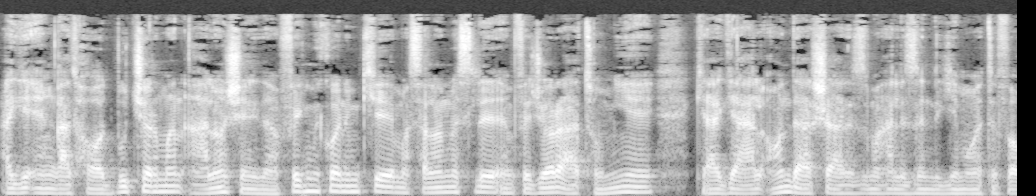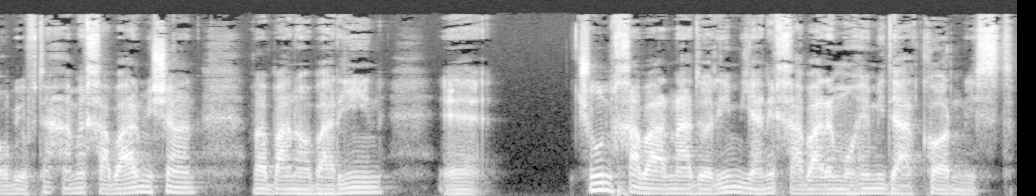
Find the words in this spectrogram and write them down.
اگه انقدر حاد بود چرا من الان شنیدم؟ فکر می‌کنیم که مثلا مثل انفجار اتمیه که اگه الان در شهر محل زندگی ما اتفاق بیفته همه خبر میشن و بنابراین چون خبر نداریم یعنی خبر مهمی در کار نیست.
